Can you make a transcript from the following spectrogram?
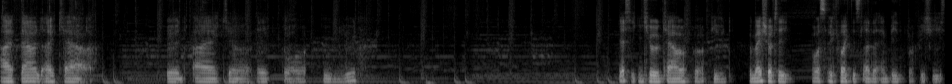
I found a cow. Should I kill it for food? Yes, you can kill a cow for food, but make sure to also collect its leather and beef for fishies.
